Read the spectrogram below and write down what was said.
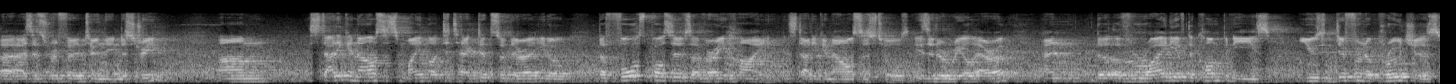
uh, as it's referred to in the industry. Um, static analysis might not detect it, so there are, you know, the false positives are very high in static analysis tools. Is it a real error? And the, a variety of the companies use different approaches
